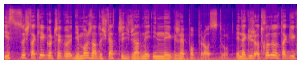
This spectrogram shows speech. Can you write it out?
Jest coś takiego, czego nie można doświadczyć w żadnej innej grze po prostu. Jednak już odchodząc do takich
